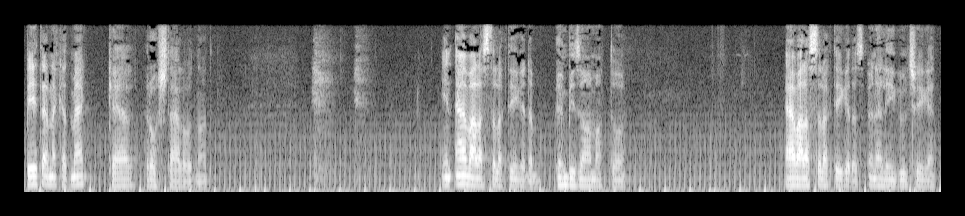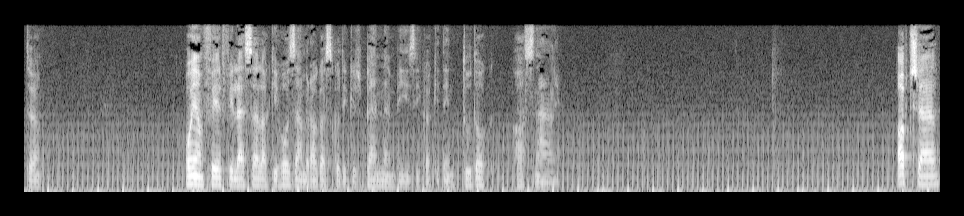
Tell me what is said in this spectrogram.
Péter, neked meg kell rostálódnod. Én elválasztalak téged a önbizalmattól. Elválasztalak téged az önelégültségettől. Olyan férfi leszel, aki hozzám ragaszkodik és bennem bízik, akit én tudok használni. Abcsel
